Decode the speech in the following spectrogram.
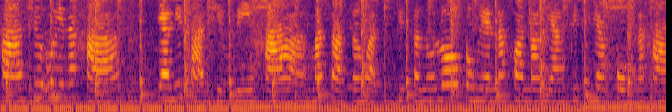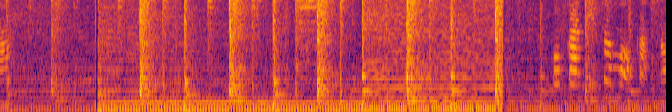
ค่ะ มาจากจังหวัดพิษณุโลก โรงเรียนนครบางยางพิทยาคมนะคะโครงการนี้จะเหมาะกับน้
